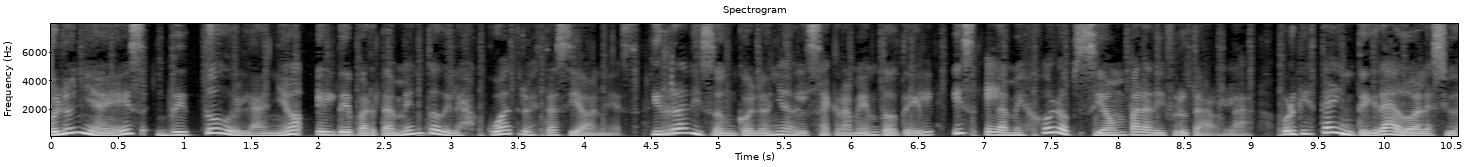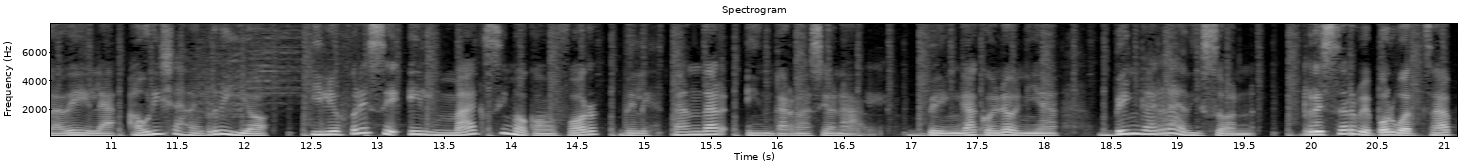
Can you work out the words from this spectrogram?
Colonia es de todo el año el departamento de las cuatro estaciones y Radisson Colonia del Sacramento Hotel es la mejor opción para disfrutarla porque está integrado a la ciudadela a orillas del río y le ofrece el máximo confort del estándar internacional. Venga Colonia, venga Radisson. Reserve por WhatsApp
